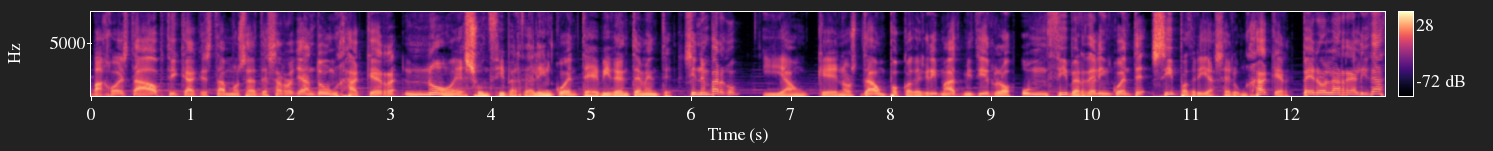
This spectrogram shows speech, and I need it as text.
Bajo esta óptica que estamos eh, desarrollando, un hacker no es un ciberdelincuente, evidentemente. Sin embargo, y aunque nos da un poco de grima admitirlo, un ciberdelincuente sí podría ser un hacker, pero la realidad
